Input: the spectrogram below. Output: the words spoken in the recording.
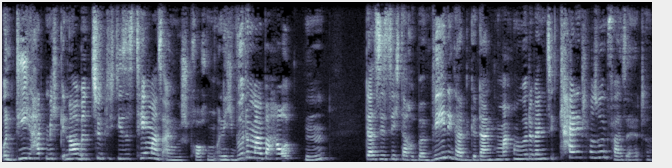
und die hat mich genau bezüglich dieses Themas angesprochen. Und ich würde mal behaupten, dass sie sich darüber weniger Gedanken machen würde, wenn sie keine Klausurenphase hätte.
